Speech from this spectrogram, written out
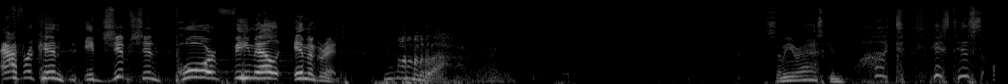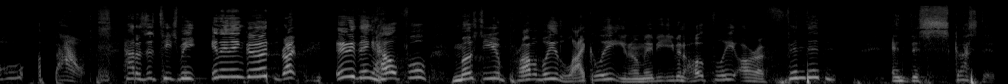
African Egyptian poor female immigrant. Some of you are asking, what is this all about? How does this teach me anything good, right? Anything helpful? Most of you probably, likely, you know, maybe even hopefully are offended and disgusted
